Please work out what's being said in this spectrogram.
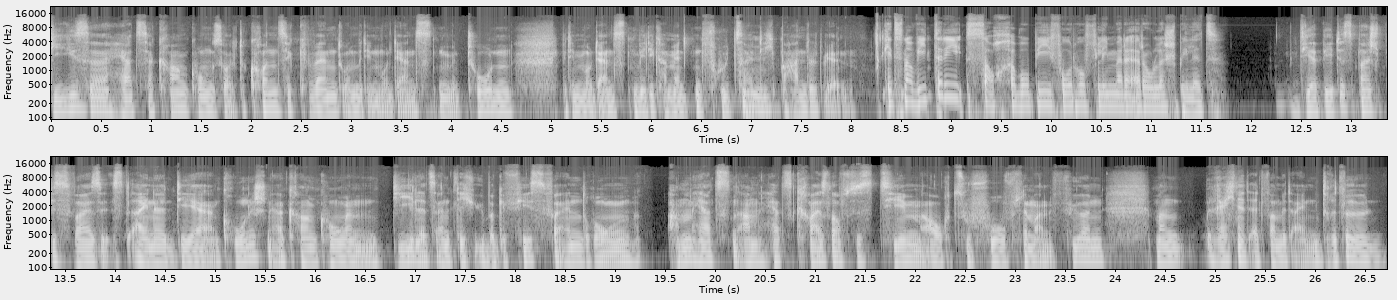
diese Herzerkrankung sollte konsequent und mit den modernsten Methoden, mit den modernsten Medikamenten frühzeitig mhm. behandelt werden. Gibt es noch weitere Sachen, die bei Vorhofflimmern eine Rolle spielen? Diabetes beispielsweise ist eine der chronischen Erkrankungen, die letztendlich über Gefäßveränderungen am Herzen, am Herz-Kreislauf-System auch zu Vorflimmern führen. Man rechnet etwa mit einem Drittel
